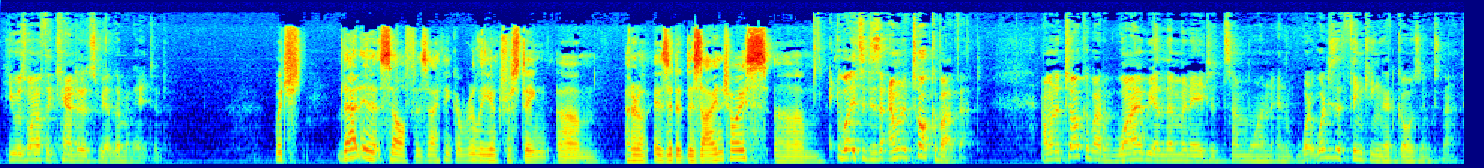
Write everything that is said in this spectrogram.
He was one of the candidates we eliminated. Which that in itself is, I think, a really interesting. Um, I don't know. Is it a design choice? Um, Well, it's a design. I want to talk about that. I want to talk about why we eliminated someone and what, what is the thinking that goes into that.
